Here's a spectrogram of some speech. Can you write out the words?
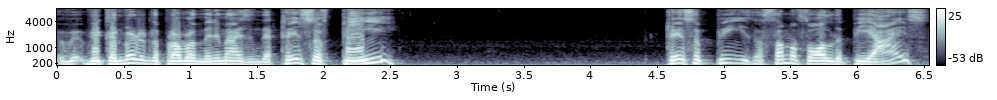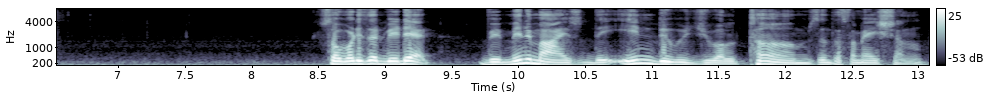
we converted the problem minimizing the trace of P, trace of P is the sum of all the Pi's. So what is that we did? We minimized the individual terms in the summation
